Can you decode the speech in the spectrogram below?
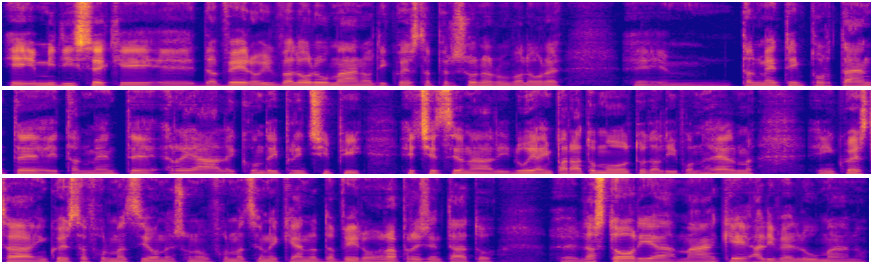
e mi disse che eh, davvero il valore umano di questa persona era un valore eh, talmente importante e talmente reale, con dei principi eccezionali. Lui ha imparato molto da Lee Von Helm in questa, in questa formazione, sono formazioni che hanno davvero rappresentato eh, la storia, ma anche a livello umano.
